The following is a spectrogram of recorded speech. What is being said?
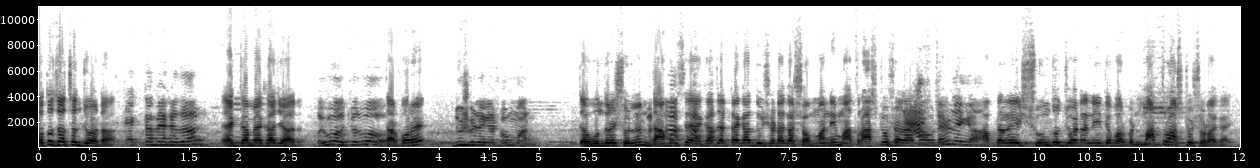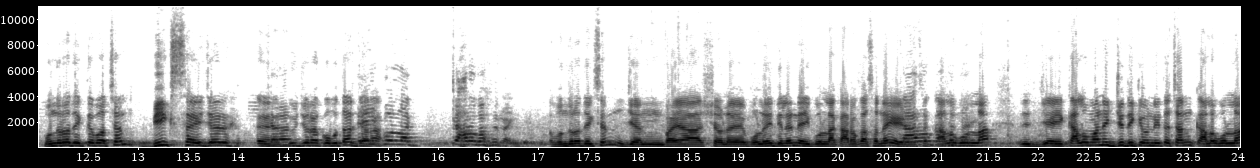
কত চাচ্ছেন জোয়াটা একটা এক হাজার। একদম এক হাজার। তারপরে? দুশো টাকা সম্মান। তো বন্ধুরা শুনলেন দাম হচ্ছে এক হাজার টাকা দুইশো টাকা সম্মানী মাত্র আটশোশো টাকা হলে আপনারা এই সুন্দর জোড়াটা নিতে পারবেন মাত্র আটশোশো টাকায়। বন্ধুরা দেখতে পাচ্ছেন বিগ সাইজের দুই জোড়া কবুতর যারা এই গোল্লা কারও কাছে নাই। বন্ধুরা দেখছেন যে ভাইয়া আসলে বলেই দিলেন এই গোল্লা কারও কাছে নেই এটা হচ্ছে কালো গোল্লা। যে কালো মানিক যদি কেউ নিতে চান কালো গোল্লা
